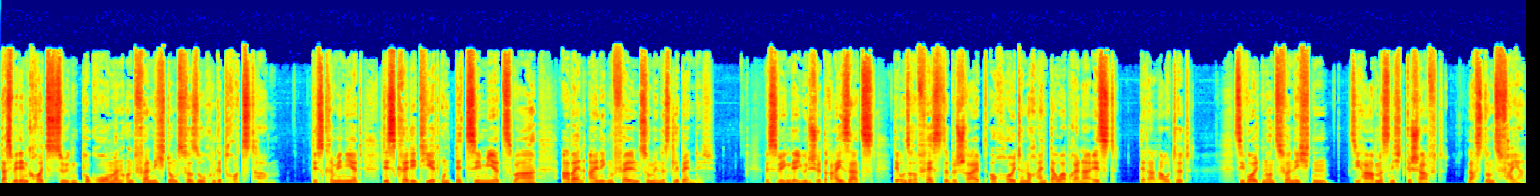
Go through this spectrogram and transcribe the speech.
Dass wir den Kreuzzügen, Pogromen und Vernichtungsversuchen getrotzt haben. Diskriminiert, diskreditiert und dezimiert zwar, aber in einigen Fällen zumindest lebendig. Weswegen der jüdische Dreisatz, der unsere Feste beschreibt, auch heute noch ein Dauerbrenner ist, der da lautet Sie wollten uns vernichten, sie haben es nicht geschafft, lasst uns feiern.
